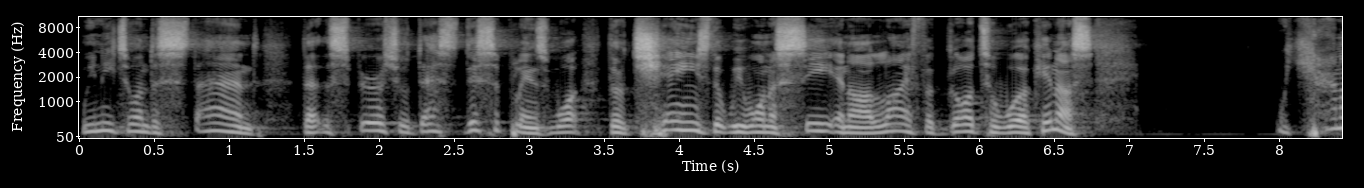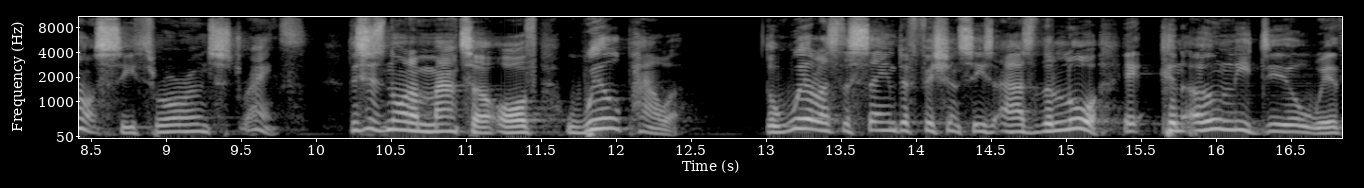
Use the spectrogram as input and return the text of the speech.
We need to understand that the spiritual dis- disciplines, what the change that we want to see in our life for God to work in us, we cannot see through our own strength. This is not a matter of willpower. The will has the same deficiencies as the law, it can only deal with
